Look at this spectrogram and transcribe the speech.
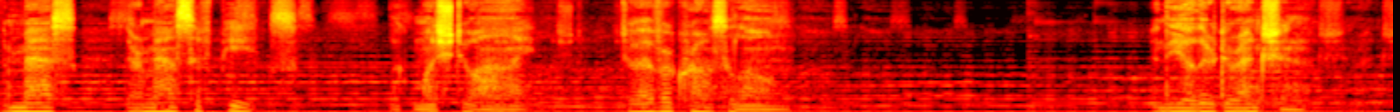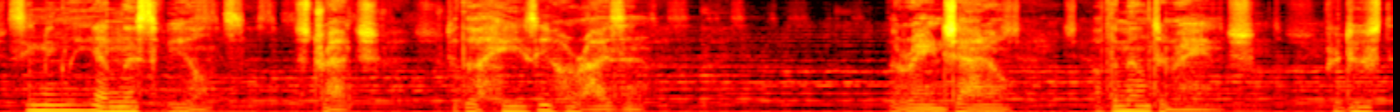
Their, mass, their massive peaks look much too high to ever cross alone. In the other direction, seemingly endless fields stretch to the hazy horizon. The rain shadow of the mountain range produced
